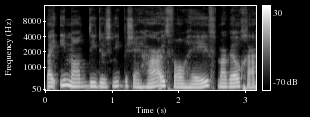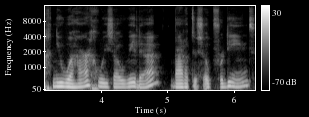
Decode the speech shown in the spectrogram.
Bij iemand die dus niet per se haaruitval heeft, maar wel graag nieuwe haargroei zou willen. Waar het dus ook verdient.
